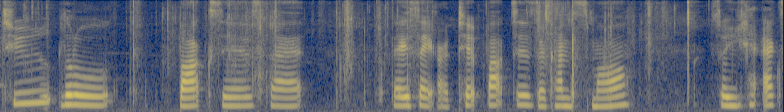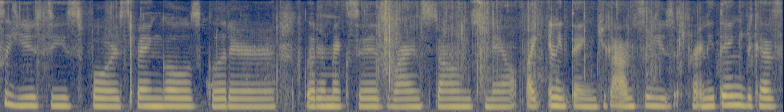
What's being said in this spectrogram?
two little boxes that they say are tip boxes. They're kind of small. So you can actually use these for spangles, glitter, glitter mixes, rhinestones, nail, like anything. You can honestly use it for anything because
